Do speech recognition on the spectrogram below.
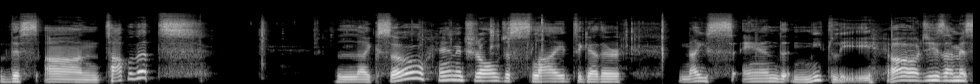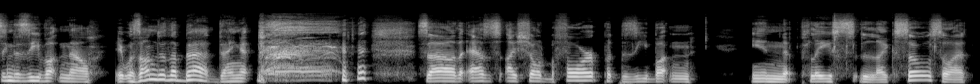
this on top of it. Like so, and it should all just slide together nice and neatly. Oh, geez, I'm missing the Z button now. It was under the bed, dang it. so, as I showed before, put the Z button in place like so, so that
